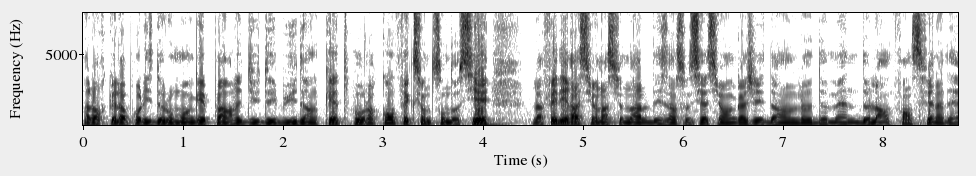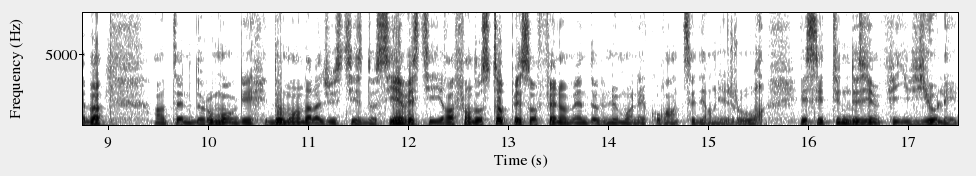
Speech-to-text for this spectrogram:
Alors que la police de Rumongue parle du début d'enquête pour la confection de son dossier, la Fédération nationale des associations engagées dans le domaine de l'enfance FENADEB, antenne de Rumongue, demande à la justice de s'y investir afin de stopper ce phénomène devenu monnaie courante ces derniers jours. Et c'est une deuxième fille violée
